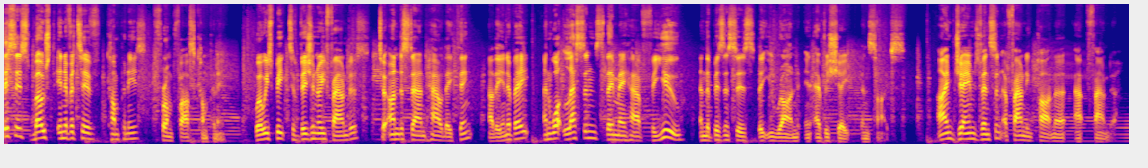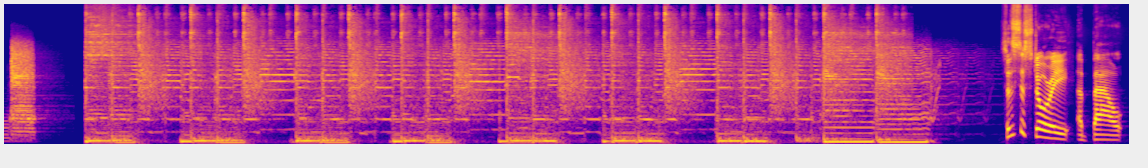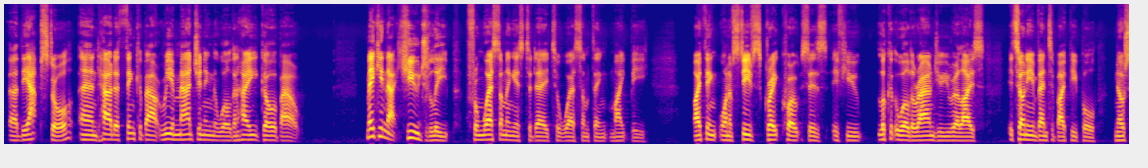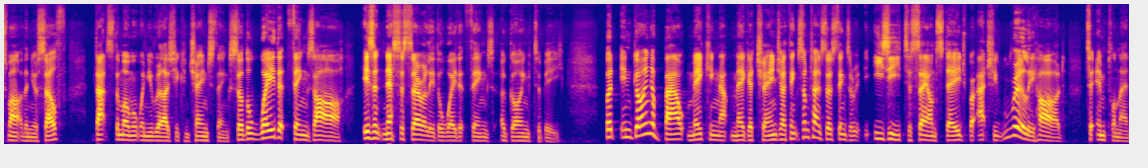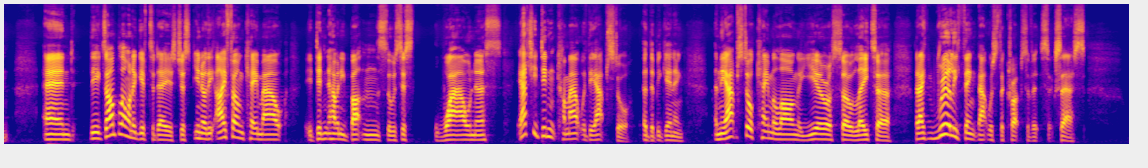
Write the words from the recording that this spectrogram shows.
This is Most Innovative Companies from Fast Company, where we speak to visionary founders to understand how they think, how they innovate, and what lessons they may have for you and the businesses that you run in every shape and size. I'm James Vincent, a founding partner at Foundr. So, this is a story about uh, the App Store and how to think about reimagining the world and how you go about making that huge leap from where something is today to where something might be. I think one of Steve's great quotes is if you look at the world around you, you realize it's only invented by people no smarter than yourself. That's the moment when you realize you can change things. So, the way that things are isn't necessarily the way that things are going to be. But in going about making that mega change, I think sometimes those things are easy to say on stage, but actually really hard to implement. And the example I want to give today is just, you know, the iPhone came out, it didn't have any buttons, there was this wowness. It actually didn't come out with the App Store at the beginning. And the App Store came along a year or so later, but I really think that was the crux of its success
